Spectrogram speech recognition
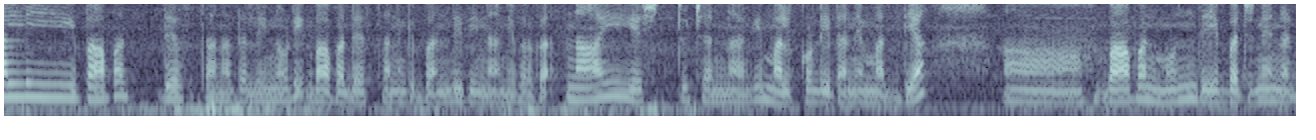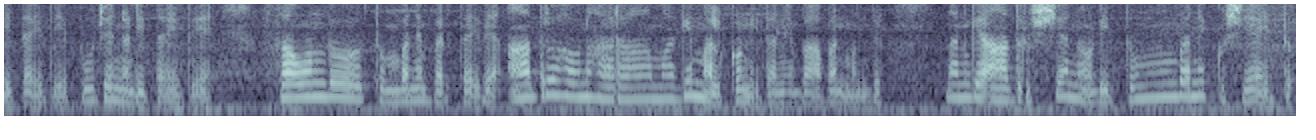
ಅಲ್ಲಿ ಬಾಬಾ ದೇವಸ್ಥಾನದಲ್ಲಿ ನೋಡಿ, ಬಾಬಾ ದೇವಸ್ಥಾನಕ್ಕೆ ಬಂದಿದ್ದೀನಿ ನಾನಿವಾಗ ನಾಯಿ ಎಷ್ಟು ಚೆನ್ನಾಗಿ ಮಲ್ಕೊಂಡಿದ್ದಾನೆ ಮಧ್ಯ. ಬಾಬನ ಮುಂದೆ ಭಜನೆ ನಡೀತಾ ಇದೆ, ಪೂಜೆ ನಡೀತಾ ಇದೆ, ಸೌಂಡು ತುಂಬಾ ಬರ್ತಾ ಇದೆ. ಆದರೂ ಅವನು ಆರಾಮಾಗಿ ಮಲ್ಕೊಂಡಿದ್ದಾನೆ ಬಾಬನ ಮುಂದೆ. ನನಗೆ ಆ ದೃಶ್ಯ ನೋಡಿ ತುಂಬಾ ಖುಷಿಯಾಯಿತು.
